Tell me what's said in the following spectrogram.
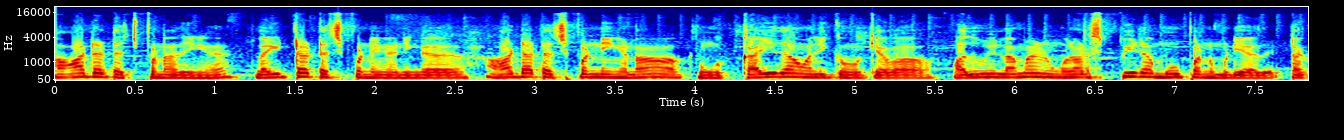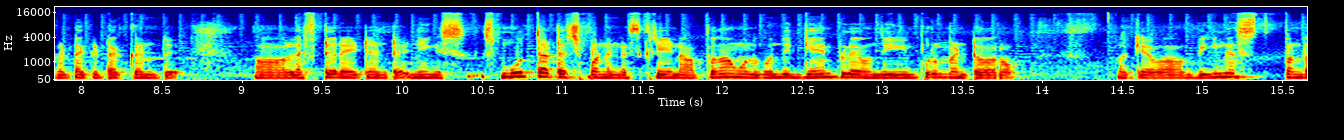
ஹார்டாக டச் பண்ணாதீங்க. லைட்டாக டச் பண்ணுங்கள் நீங்கள் ஹார்டாக டச் பண்ணீங்கன்னா உங்கள் கை தான் வலிக்கும் ஓகேவா அதுவும் இல்லாமல் உங்களால் ஸ்பீடாக மூவ் பண்ண முடியாது. டக்கு டக்கு டக்குன்ட்டு. லெஃப்ட்டு ரைட்டுன்ட்டு நீங்கள் ஸ்மூத்தாக டச் பண்ணுங்கள் ஸ்க்ரீன் அப்போ தான் உங்களுக்கு வந்து கேம் ப்ளே வந்து இம்ப்ரூவ்மெண்ட் வரும். ஓகேவா பிகினர்ஸ் பண்ணுற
